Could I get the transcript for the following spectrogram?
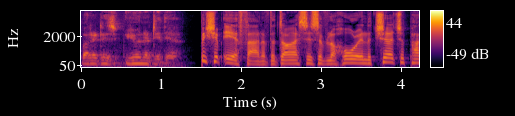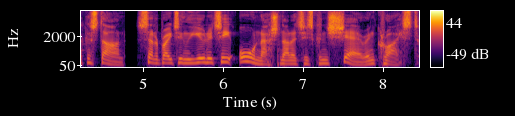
but it is unity there. Bishop Irfan of the Diocese of Lahore in the Church of Pakistan, celebrating the unity all nationalities can share in Christ.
